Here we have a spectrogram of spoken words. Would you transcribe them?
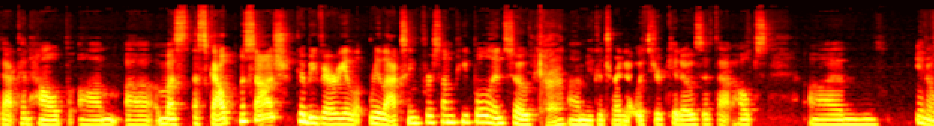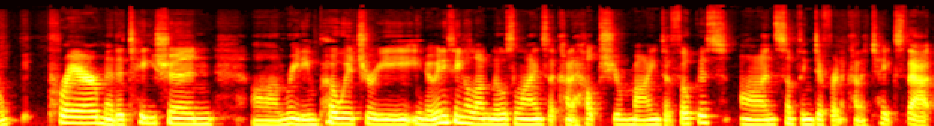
That can help. Um, uh, a, mas- a scalp massage can be very relaxing for some people and so Okay. um, you could try that with your kiddos if that helps. Um, you know prayer meditation um, reading poetry, you know, anything along those lines that kind of helps your mind to focus on something different. It kind of takes that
